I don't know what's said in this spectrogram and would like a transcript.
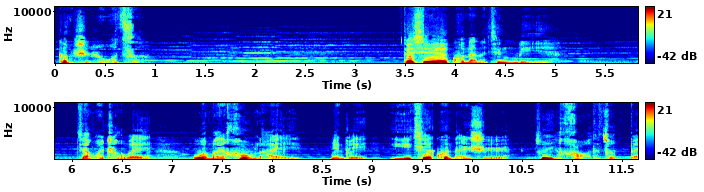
更是如此。这些苦难的经历将会成为我们后来。面对一切困难时，最好的准备。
